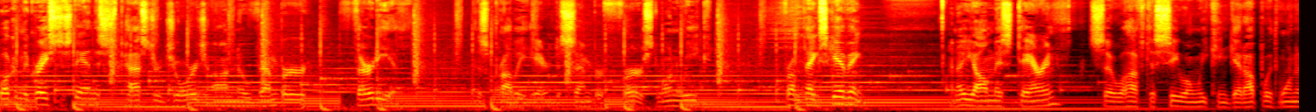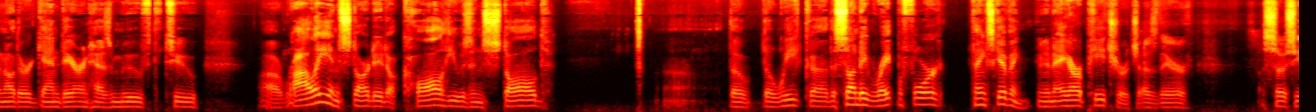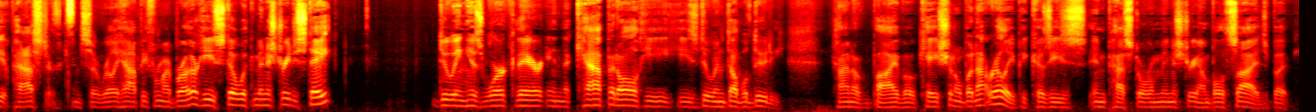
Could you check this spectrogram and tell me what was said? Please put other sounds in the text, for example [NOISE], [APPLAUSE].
Welcome to Grace to Stand. This is Pastor George on November 30th. This will probably air December 1st, one week from Thanksgiving. I know y'all miss Darren, so we'll have to see when we can get up with one another again. Darren has moved to uh, Raleigh and started a call. He was installed uh, the the week, uh, the Sunday right before Thanksgiving in an ARP church as their associate pastor. And so, really happy for my brother. He's still with Ministry to State doing his work there in the capital. He he's doing double duty, kind of bivocational, but not really because he's in pastoral ministry on both sides. But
